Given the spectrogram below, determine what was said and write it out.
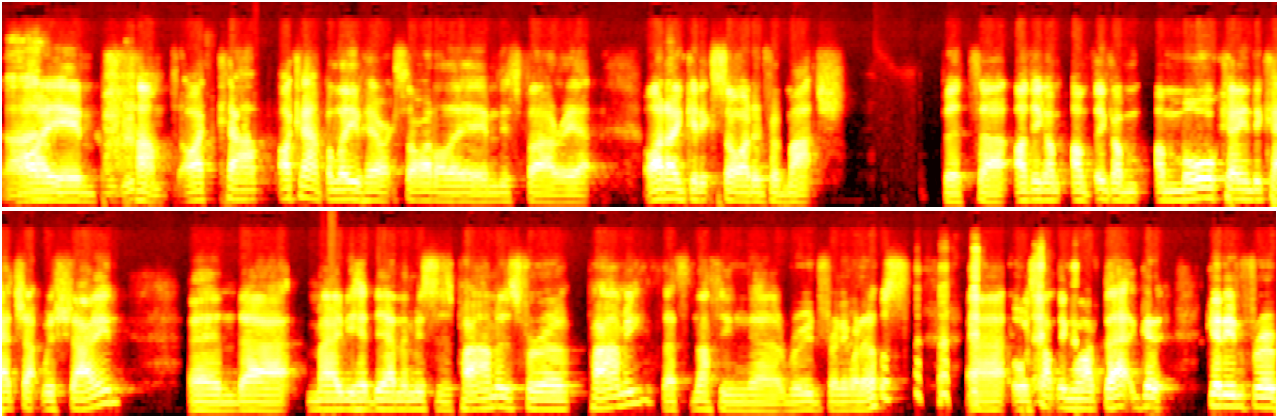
Uh, I am it'll be good. pumped. I can't. I can't believe how excited I am this far out. I don't get excited for much, but uh, I think I'm. I think I'm. I'm more keen to catch up with Shane, and uh, maybe head down to Mrs. Palmer's for a palmy. That's nothing uh, rude for anyone else, uh, or something like that. Get get in for a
